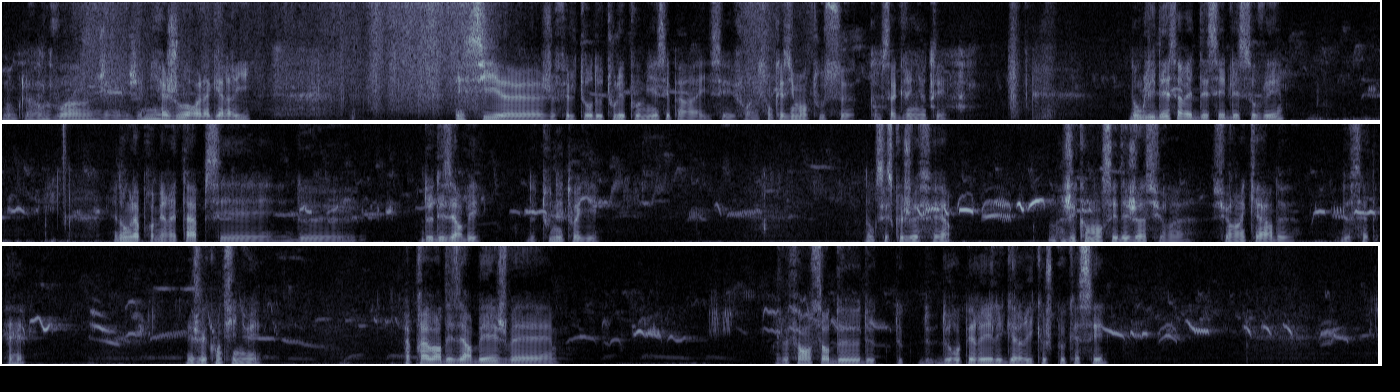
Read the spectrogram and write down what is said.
Donc là, on le voit, hein, j'ai mis à jour la galerie. Et si euh, je fais le tour de tous les pommiers, c'est pareil. ils sont quasiment tous comme ça grignotés. Donc l'idée, ça va être d'essayer de les sauver. Et donc la première étape, c'est de, désherber, de tout nettoyer. Donc c'est ce que je vais faire. J'ai commencé déjà sur, euh, un quart de, cette haie. Et je vais continuer. Après avoir désherbé, je vais, faire en sorte de, de, repérer les galeries que je peux casser.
